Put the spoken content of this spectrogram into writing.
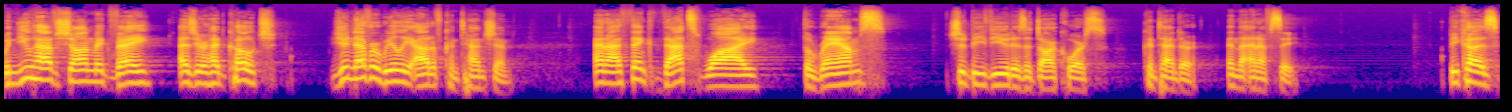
when you have Sean McVay as your head coach, you're never really out of contention. And I think that's why the Rams should be viewed as a dark horse contender in the NFC. Because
